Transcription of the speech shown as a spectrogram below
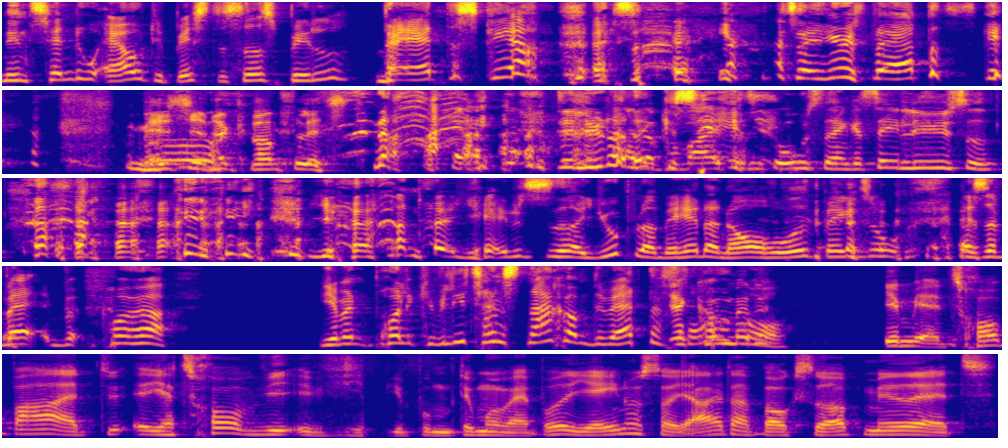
Nintendo er jo det bedste sted at spille. Hvad er det, der sker? Altså, seriøst, hvad er det, der sker? Mission accomplished. Det lytter Han ikke er på kan vej se. til den gode sted, han kan se lyset. Jørgen og Janus sidder og jubler med hænderne over hovedet begge to. Altså, hvad, prøv at høre. Jamen, prøv lige, kan vi lige tage en snak om det? Hvad er det, der med foregår? Jamen, jeg tror bare, at jeg tror, vi, vi, det må være både Janus og jeg, der er vokset op med, at,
